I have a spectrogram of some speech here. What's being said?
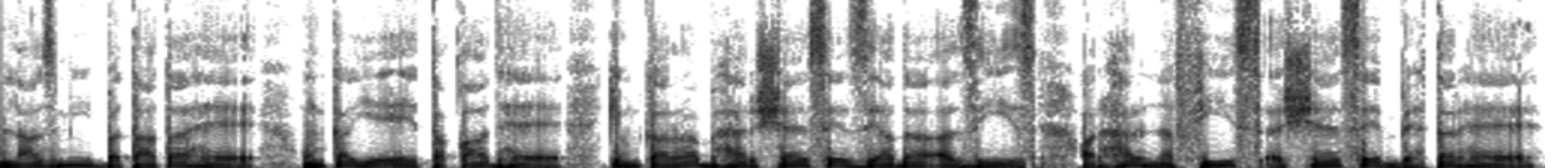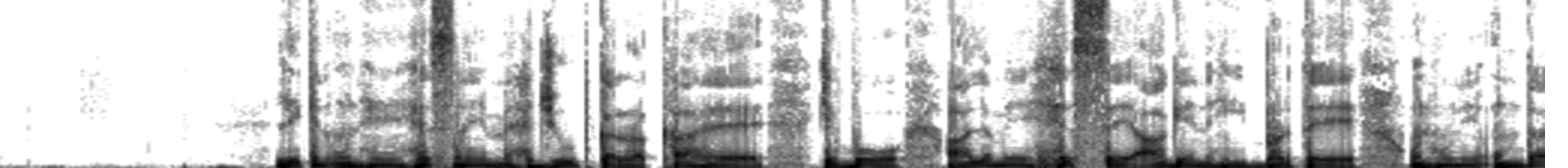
لازمی بتاتا ہے۔ ان کا یہ اعتقاد ہے کہ ان کا رب ہر شے سے زیادہ عزیز اور ہر نفیس شے سے بہتر ہے۔ لیکن انہیں حص نے محجوب کر رکھا ہے کہ وہ عالم حص سے آگے نہیں بڑھتے۔ انہوں نے عمدہ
